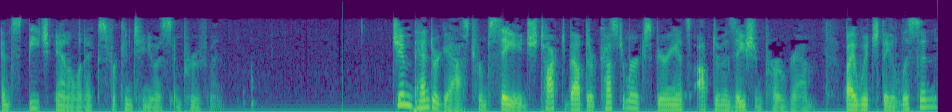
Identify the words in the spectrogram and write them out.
and speech analytics for continuous improvement. Jim Pendergast from Sage talked about their customer experience optimization program, by which they listen,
